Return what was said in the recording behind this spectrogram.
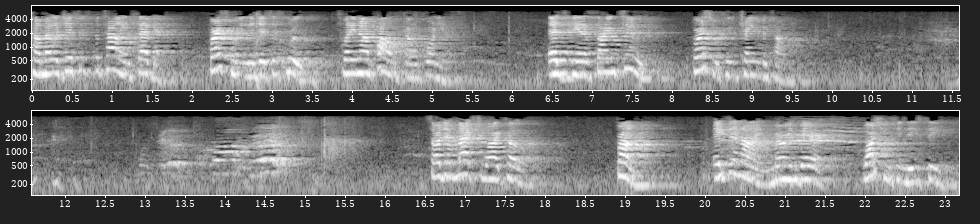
Combat Logistics Battalion 7, 1st Marine Logistics Group, 29 Palms, California. Is being assigned to 1st Recruit Training Battalion. Max Wyco from 8th and I Marine Barracks, Washington, D.C.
